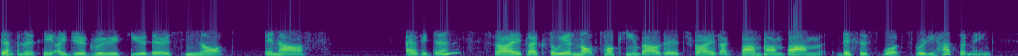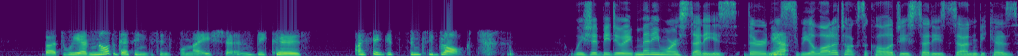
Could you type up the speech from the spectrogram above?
Definitely, I do agree with you. There's not enough evidence, right? Like, so we are not talking about it, right? Like, bam, bam, bam. This is what's really happening. But we are not getting this information because I think it's simply blocked. We should be doing many more studies. There needs to be a lot of toxicology studies done because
